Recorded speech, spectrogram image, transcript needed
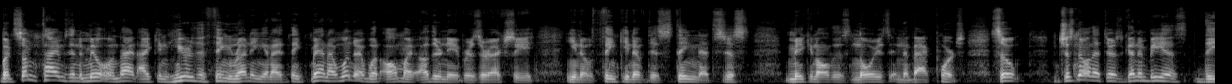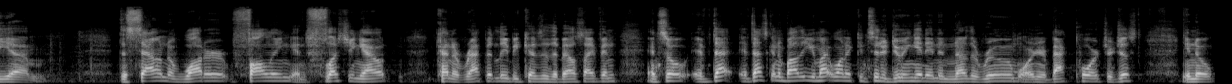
But sometimes in the middle of the night I can hear the thing running and I think, man, I wonder what all my other neighbors are actually you know thinking of this thing that's just making all this noise in the back porch. So just know that there's going to be a, the um, the sound of water falling and flushing out kind of rapidly because of the bell siphon. And so if that if that's going to bother you, you might want to consider doing it in another room or in your back porch or just, you know,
